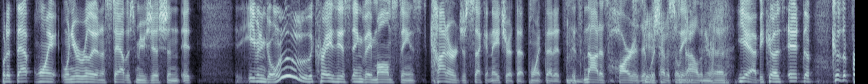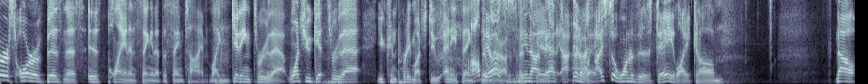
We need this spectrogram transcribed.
But at that point, when you're really an established musician, it even going ooh the craziest Yngwie Malmsteen's kind of just second nature at that point. That it's it's not as hard as it You would just have it so dialed in your head. Yeah, because it the because the first order of business is playing and singing at the same time. Like Mm-hmm. getting through that. Once you get through that, you can pretty much do anything. I'll be no matter honest, it's me not bad. I, in a way. I still wonder to this day, like, um, now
